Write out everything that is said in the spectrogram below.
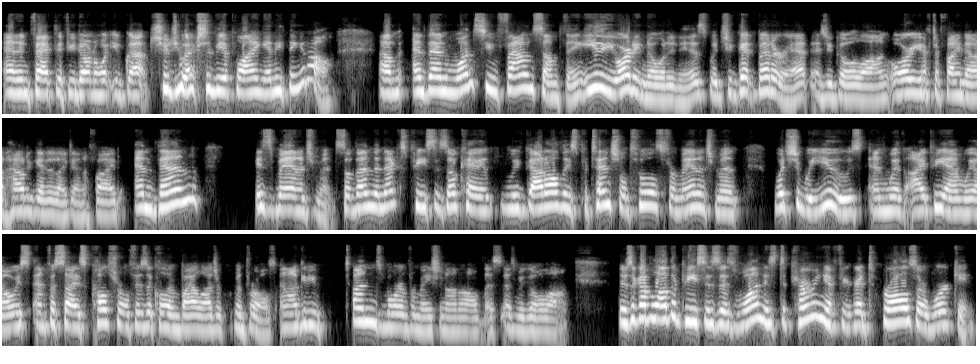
And in fact, if you don't know what you've got, should you actually be applying anything at all? Um, and then once you've found something, either you already know what it is, which you get better at as you go along, or you have to find out how to get it identified. And then is management. So then the next piece is okay, we've got all these potential tools for management. What should we use? And with IPM, we always emphasize cultural, physical, and biological controls. And I'll give you tons more information on all this as we go along. There's a couple other pieces. Is one is determining if your controls are working.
